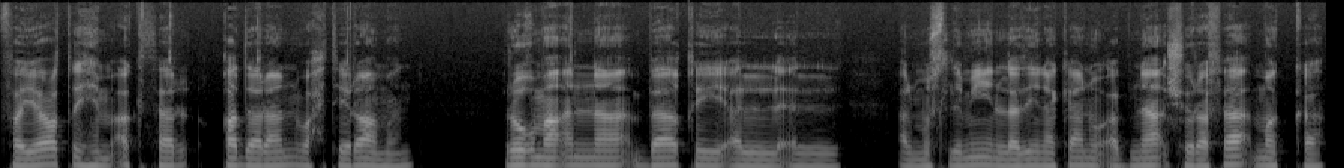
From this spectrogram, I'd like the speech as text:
فيعطيهم أكثر قدرا واحتراما، رغم أن باقي المسلمين الذين كانوا أبناء شرفاء مكة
